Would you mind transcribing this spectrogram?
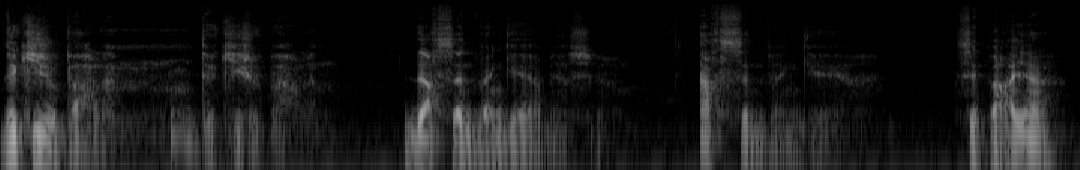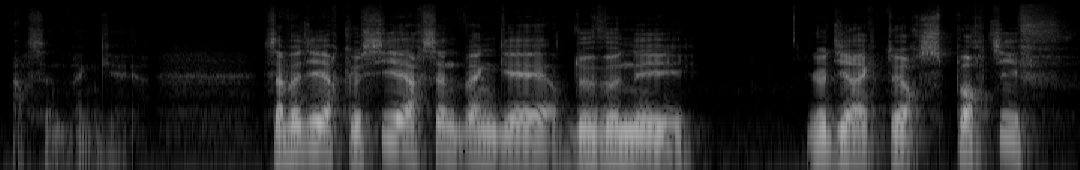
De qui je parle? De qui je parle? D'Arsène Wenger bien sûr. Arsène Wenger. C'est pas rien Arsène Wenger. Ça veut dire que si Arsène Wenger devenait le directeur sportif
